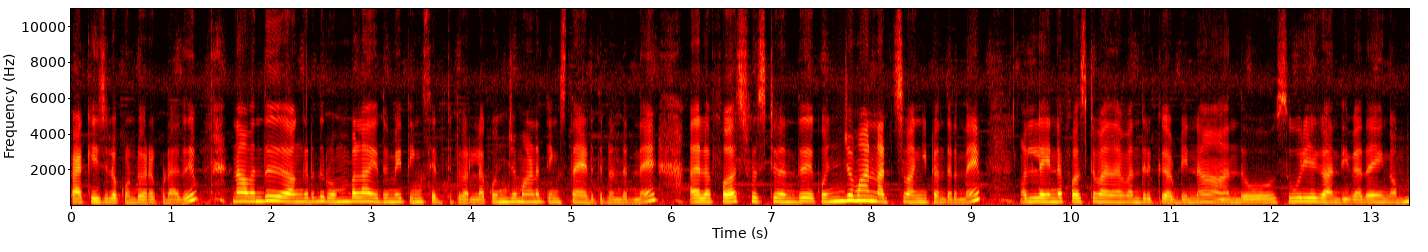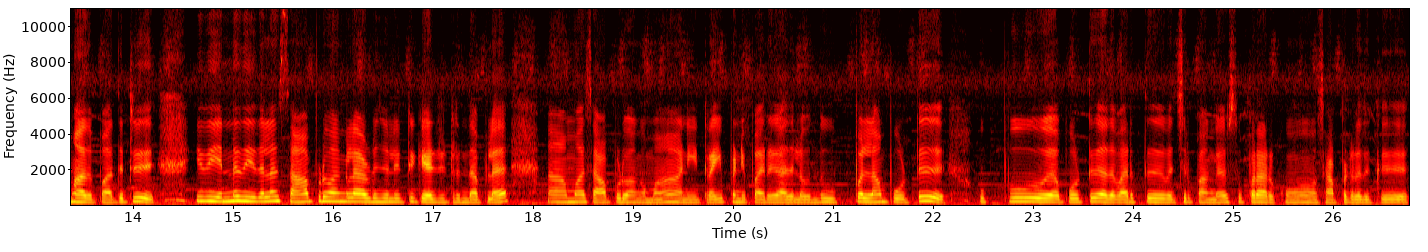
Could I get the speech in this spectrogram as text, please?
பேக்கேஜில் கொண்டு வரக்கூடாது. நான் வந்து அங்கேருந்து ரொம்பலாம் எதுவுமே திங்ஸ் எடுத்துகிட்டு வரல. கொஞ்சமான திங்ஸ் தான் எடுத்துகிட்டு வந்திருந்தேன். அதில் ஃபர்ஸ்ட் ஃபஸ்ட்டு வந்து கொஞ்சமாக நட்ஸ் வாங்கிட்டு வந்திருந்தேன். அதில் என்ன ஃபஸ்ட்டு வ வந்திருக்கு அப்படின்னா அந்த சூரியகாந்தி விதை எங்கள் அம்மா அதை பார்த்துட்டு இது என்னது? இதெல்லாம் சாப்பிடுவாங்களா? அப்படின்னு சொல்லிட்டு கேட்டுட்டு இருந்தாப்புல. ஆமாம் சாப்பிடுவாங்கம்மா. நீ ட்ரை பண்ணி பாரு. அதில் வந்து உப்பெல்லாம் போட்டு உப்பு போட்டு அதை வறுத்து வச்சுருப்பாங்க. சூப்பராக இருக்கும் சாப்பிட்றதுக்கு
